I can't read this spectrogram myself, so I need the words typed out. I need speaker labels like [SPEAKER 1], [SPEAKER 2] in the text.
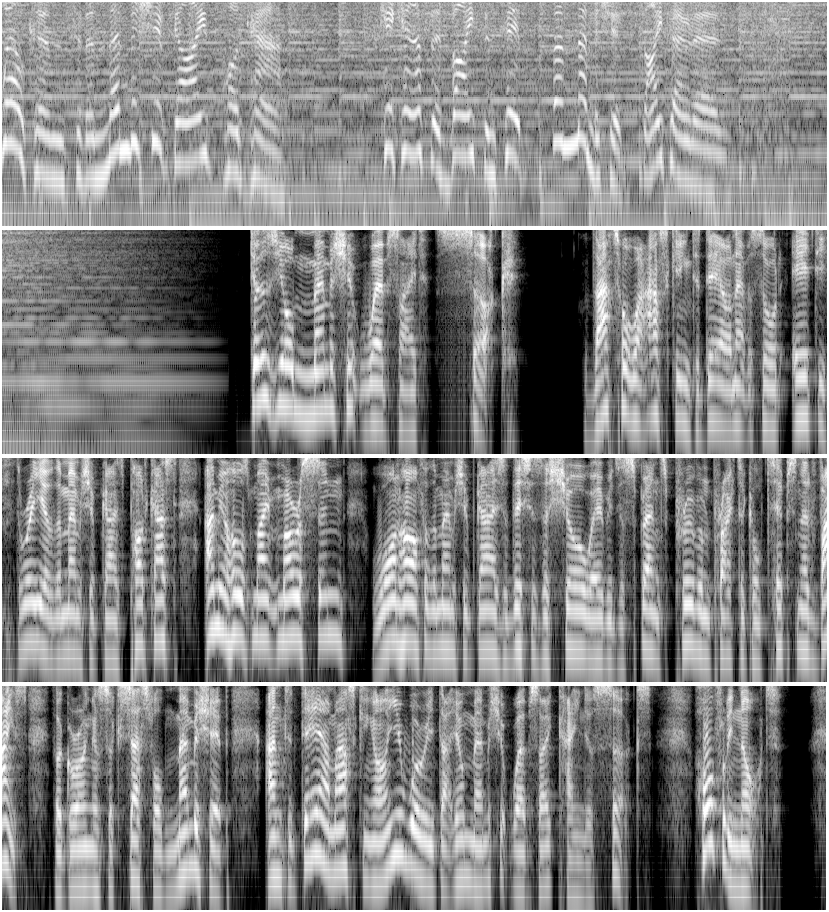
[SPEAKER 1] Welcome to the Membership Guys podcast. Kick ass advice and tips for membership site owners.
[SPEAKER 2] Does your membership website suck? That's what we're asking today on episode 83 of the Membership Guys podcast. I'm your host, Mike Morrison, one half of the Membership Guys. This is a show where we dispense proven practical tips and advice for growing a successful membership. And today I'm asking, are you worried that your membership website kind of sucks? Hopefully not.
